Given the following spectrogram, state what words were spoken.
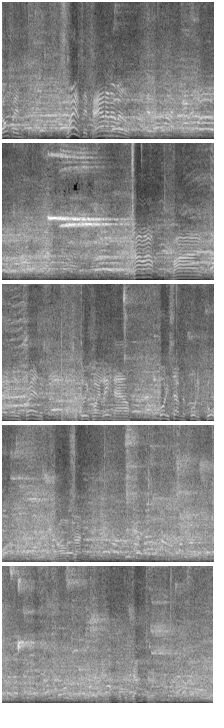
open, slams it down in the middle. Timeout by Family and Friends. It's a three-point lead now, 47 to 44. And all of a sudden. Right, not with the doctor.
